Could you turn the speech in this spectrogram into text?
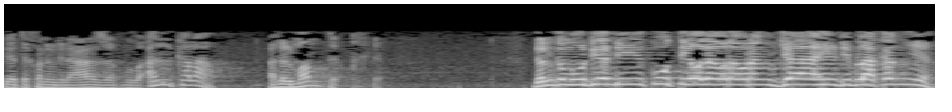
Lihat al-kalam, al-mantiq. Dan kemudian diikuti oleh orang-orang jahil di belakangnya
